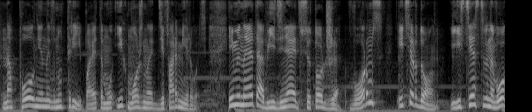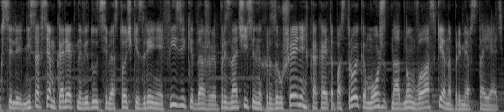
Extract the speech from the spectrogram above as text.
наполнены внутри, поэтому их можно деформировать. Именно это объединяет все тот же Worms и Тердон. Естественно, воксели не совсем корректно ведут себя с точки зрения физики, даже при значительных разрушениях какая-то постройка может на одном волоске, например, стоять.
